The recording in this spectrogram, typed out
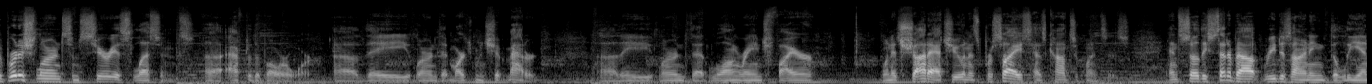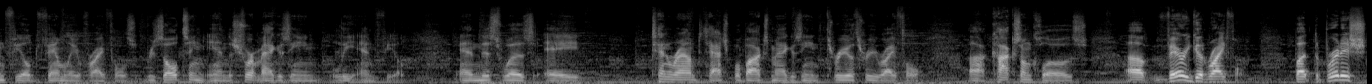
The British learned some serious lessons uh, after the Boer War. Uh, they learned that marksmanship mattered. Uh, they learned that long range fire, when it's shot at you and it's precise, has consequences. And so they set about redesigning the Lee Enfield family of rifles, resulting in the short magazine Lee Enfield. And this was a 10 round detachable box magazine, 303 rifle, uh, on close, uh, very good rifle. But the British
